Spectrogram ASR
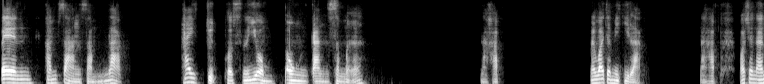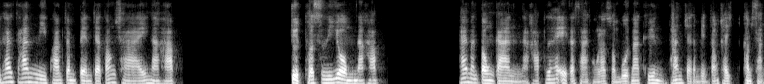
เป็นคำสั่งสำหรับให้จุดทศนิยมตรงกันเสมอนะครับ ไม่ว่าจะมีกี่หลักนะครับ เพราะฉะนั้นถ้าท่านมีความจำเป็นจะต้องใช้นะครับ จุดทศนิยมนะครับ ให้มันตรงกันนะครับ เพื่อให้เอกสารของเราสมบูรณ์มากขึ้น ท่านจะจำเป็นต้องใช้คำสั่ง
